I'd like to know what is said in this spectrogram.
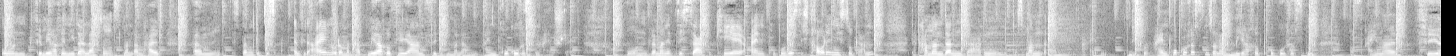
und für mehrere Niederlassungen ist man dann halt, ähm, ist, dann gibt es entweder einen oder man hat mehrere Filialen, für die man dann einen Prokuristen einstellt. Und wenn man jetzt sich sagt, okay, ein Prokurist, ich traue dem nicht so ganz, da kann man dann sagen, dass man ähm, ein, nicht nur einen Prokuristen, sondern mehrere Prokuristen auf einmal für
